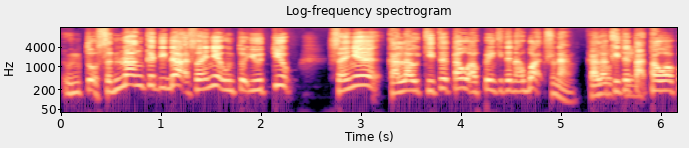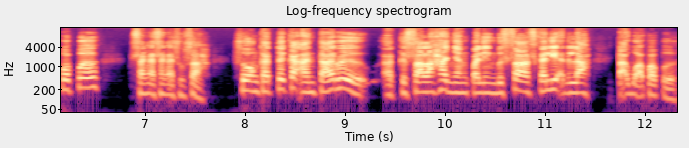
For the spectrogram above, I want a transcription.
Untuk senang ke tidak sebenarnya untuk YouTube sebenarnya kalau kita tahu apa yang kita nak buat senang. Kalau Okey. kita tak tahu apa-apa sangat-sangat susah. So orang katakan antara uh, kesalahan yang paling besar sekali adalah tak buat apa-apa.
